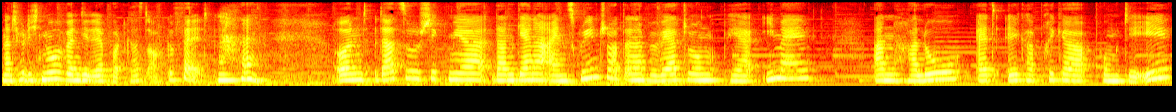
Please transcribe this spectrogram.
Natürlich nur, wenn dir der Podcast auch gefällt. und dazu schick mir dann gerne einen Screenshot deiner Bewertung per E-Mail an hallo.ilkapricker.de.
